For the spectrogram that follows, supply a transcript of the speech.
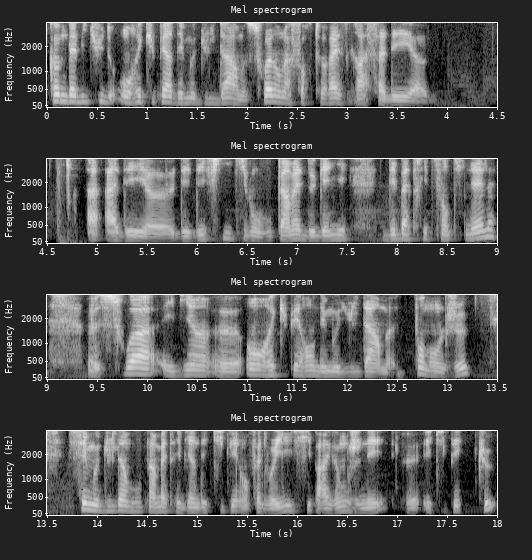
Comme d'habitude, on récupère des modules d'armes, soit dans la forteresse grâce à des, euh, à, euh, des, défis qui vont vous permettre de gagner des batteries de sentinelles, euh, soit eh bien, euh, en récupérant des modules d'armes pendant le jeu. Ces modules d'armes vous permettent eh d'équiper, en fait, vous voyez ici par exemple, je n'ai équipé que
